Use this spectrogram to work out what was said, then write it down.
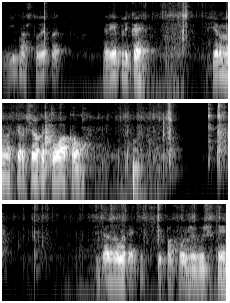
видно, что это реплика фирменных перчаток Wackel. Даже логотипчики похожие, вышитые.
